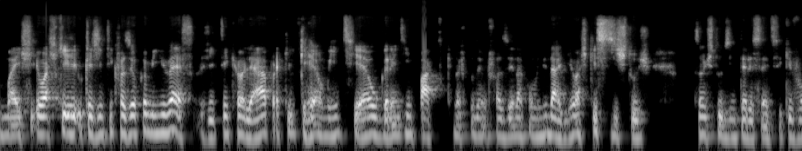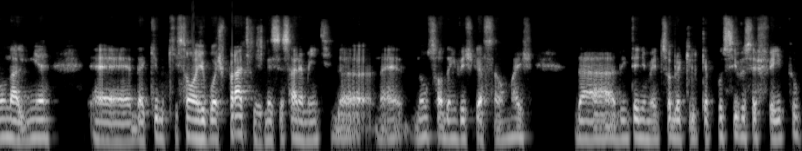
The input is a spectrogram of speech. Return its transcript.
mas eu acho que o que a gente tem que fazer é o caminho inverso. A gente tem que olhar para aquilo que realmente é o grande impacto que nós podemos fazer na comunidade. Eu acho que esses estudos são estudos interessantes e que vão na linha é, daquilo que são as boas práticas, necessariamente, da, né, não só da investigação, mas da, do entendimento sobre aquilo que é possível ser feito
